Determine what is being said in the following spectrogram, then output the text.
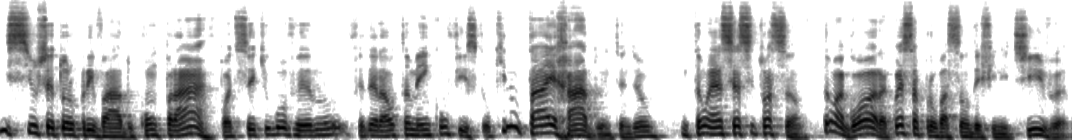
E se o setor privado comprar, pode ser que o governo federal também confisca. O que não está errado, entendeu? Então, essa é a situação. Então, agora, com essa aprovação definitiva,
